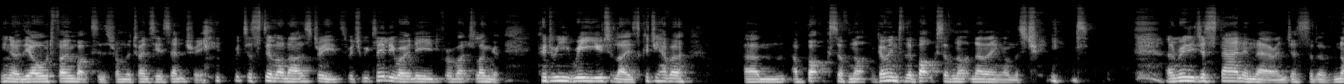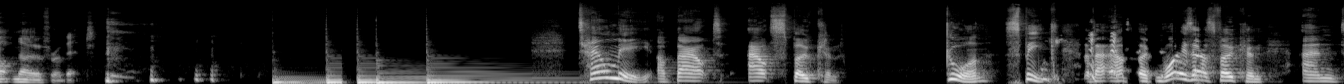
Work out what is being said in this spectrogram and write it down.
You know, the old phone boxes from the 20th century, which are still on our streets, which we clearly won't need for much longer. Could we reutilize? Could you have a um, a box of not go into the box of not knowing on the street? and really just stand in there and just sort of not know for a bit. Tell me about outspoken. Go on, speak about outspoken. What is outspoken, and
